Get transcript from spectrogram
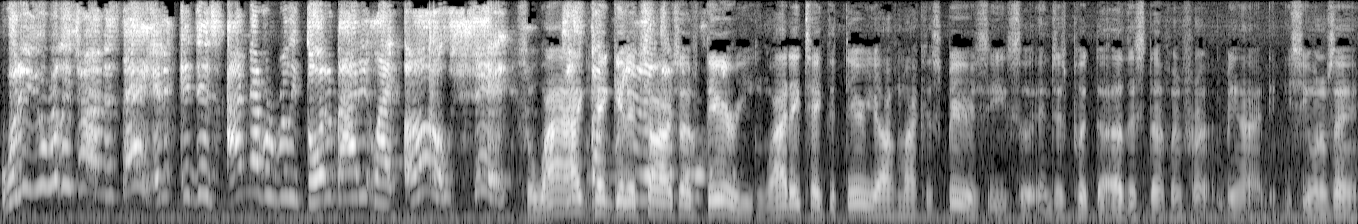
what are you really trying to say? And it, it just, I never really thought about it. Like, oh shit. So why just I can't get a charge of theory? Why they take the theory off my conspiracy, so and just put the other stuff in front behind it? You see what I'm saying?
